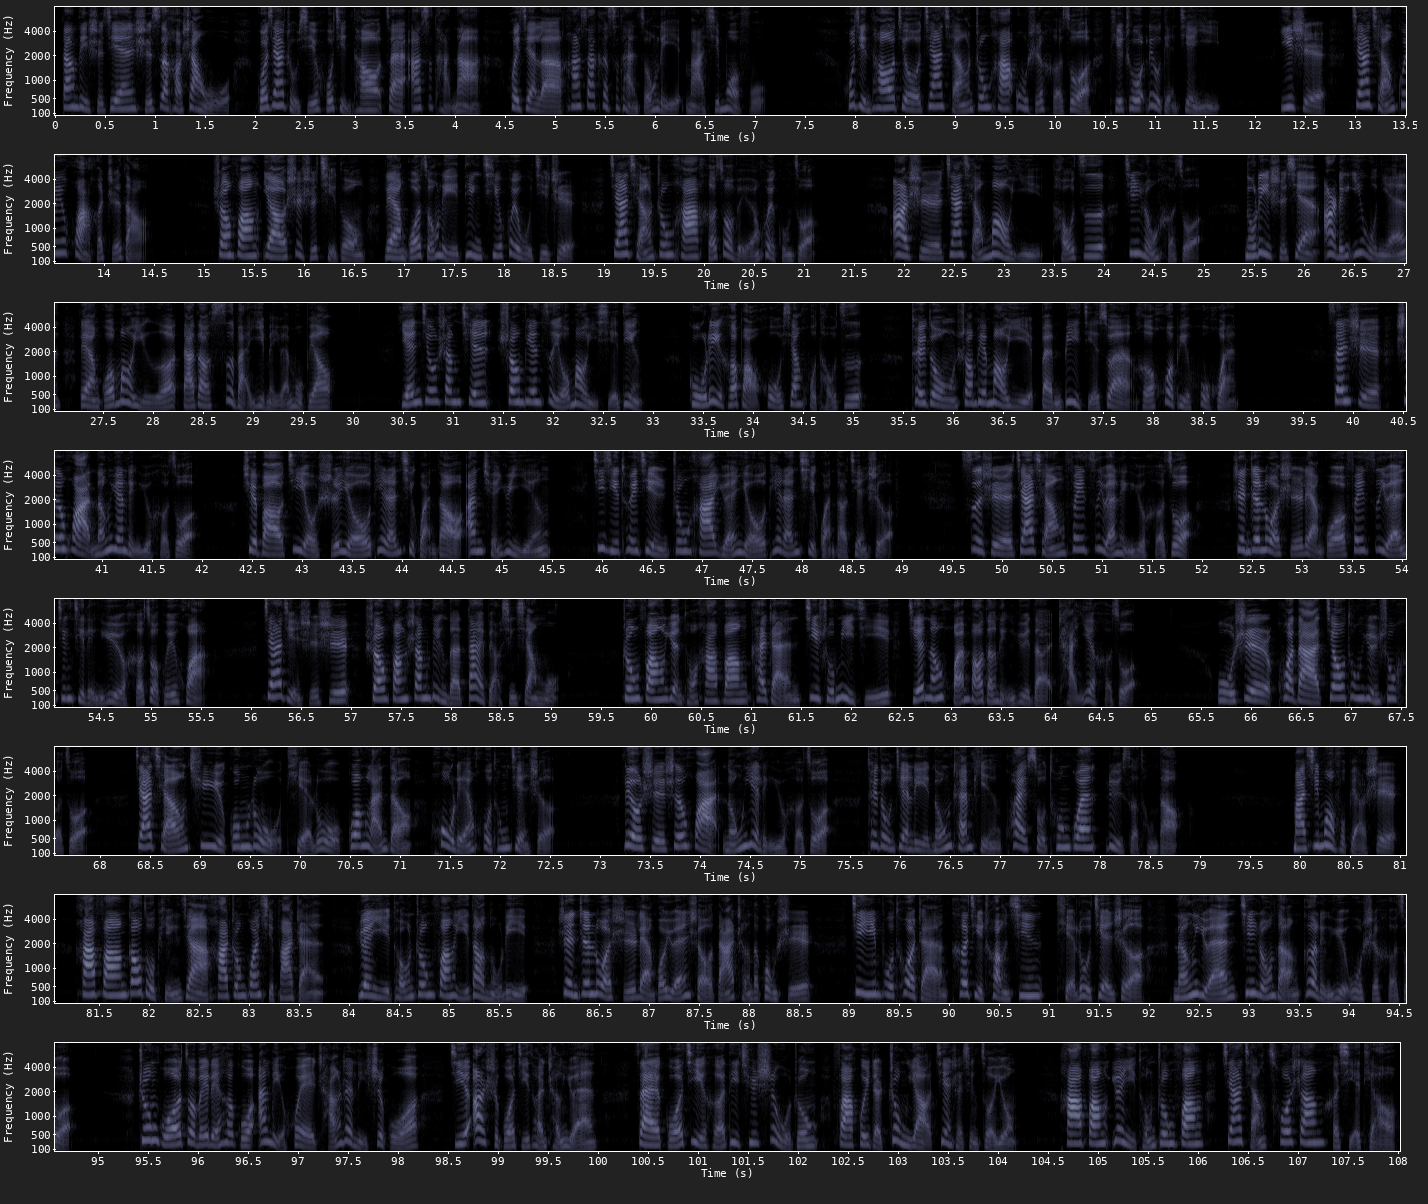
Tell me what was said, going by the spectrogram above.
当地时间十四号上午，国家主席胡锦涛在阿斯塔纳会见了哈萨克斯坦总理马西莫夫。胡锦涛就加强中哈务实合作提出六点建议：一是加强规划和指导，双方要适时启动两国总理定期会晤机制，加强中哈合作委员会工作；二是加强贸易、投资、金融合作，努力实现二零一五年两国贸易额达到四百亿美元目标。研究商签双边自由贸易协定，鼓励和保护相互投资，推动双边贸易本币结算和货币互换。三是深化能源领域合作，确保既有石油、天然气管道安全运营，积极推进中哈原油、天然气管道建设。四是加强非资源领域合作，认真落实两国非资源经济领域合作规划，加紧实施双方商定的代表性项目。中方愿同哈方开展技术密集、节能环保等领域的产业合作。五是扩大交通运输合作，加强区域公路、铁路、光缆等互联互通建设。六是深化农业领域合作，推动建立农产品快速通关绿色通道。马西莫夫表示，哈方高度评价哈中关系发展，愿意同中方一道努力，认真落实两国元首达成的共识。进一步拓展科技创新、铁路建设、能源、金融等各领域务实合作。中国作为联合国安理会常任理事国及二十国集团成员，在国际和地区事务中发挥着重要建设性作用。哈方愿意同中方加强磋商和协调。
